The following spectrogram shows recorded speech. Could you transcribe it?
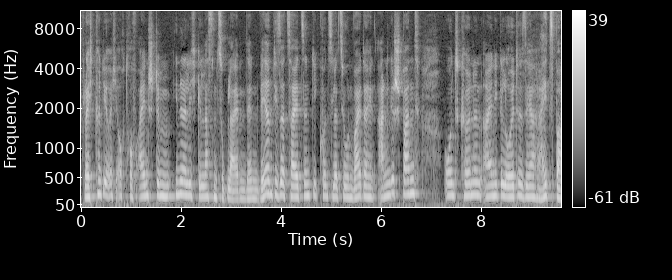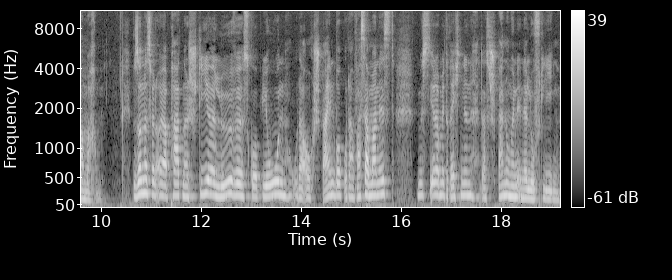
Vielleicht könnt ihr euch auch darauf einstimmen, innerlich gelassen zu bleiben, denn während dieser Zeit sind die Konstellationen weiterhin angespannt und können einige Leute sehr reizbar machen. Besonders wenn euer Partner Stier, Löwe, Skorpion oder auch Steinbock oder Wassermann ist, müsst ihr damit rechnen, dass Spannungen in der Luft liegen.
